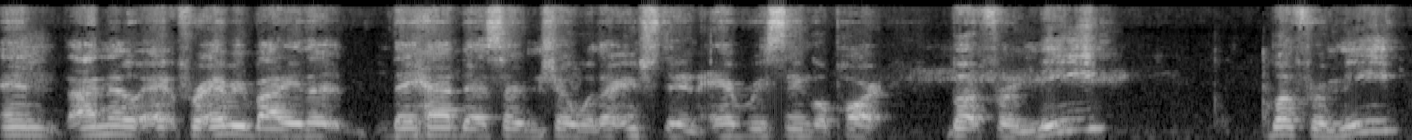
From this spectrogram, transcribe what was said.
and I know for everybody that they have that certain show where they're interested in every single part. But for me, but for me,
